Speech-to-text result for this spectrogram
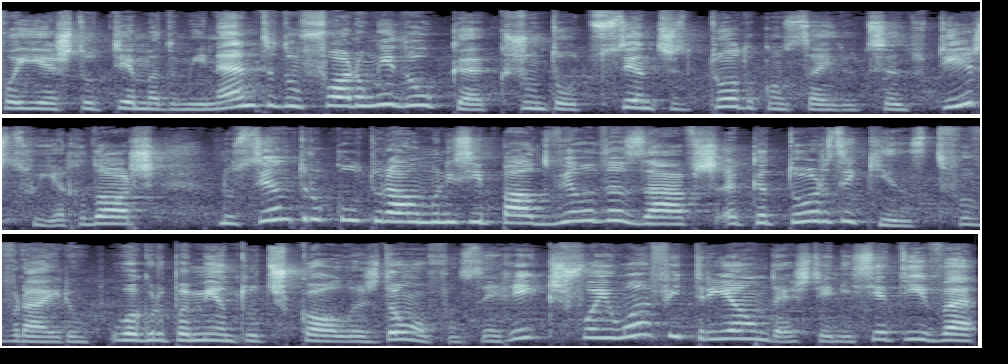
Foi este o tema dominante do Fórum Educa, que juntou docentes de todo o Conselho de Santo Tirso e arredores no Centro Cultural Municipal de Vila das Aves a 14 e 15 de fevereiro. O agrupamento de escolas Dom Afonso Henriques foi o anfitrião desta iniciativa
